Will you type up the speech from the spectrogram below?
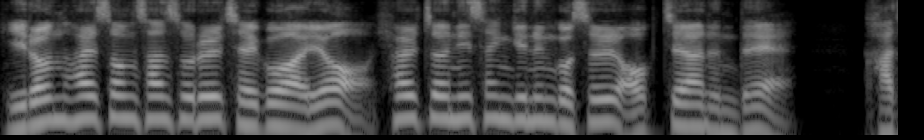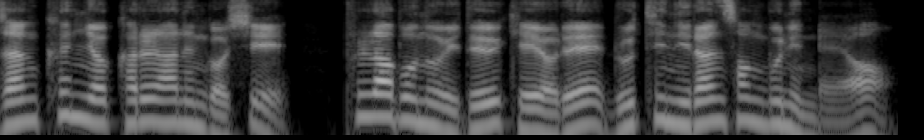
이런 활성산소를 제거하여 혈전이 생기는 것을 억제하는데 가장 큰 역할을 하는 것이 플라보노이드 계열의 루틴이란 성분인데요.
